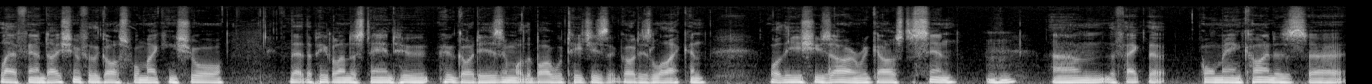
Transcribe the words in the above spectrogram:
lay a foundation for the gospel, making sure that the people understand who, who God is and what the Bible teaches that God is like and what the issues are in regards to sin. Mm-hmm. Um, the fact that all mankind is uh,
